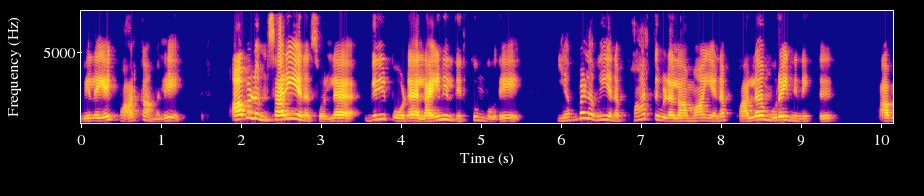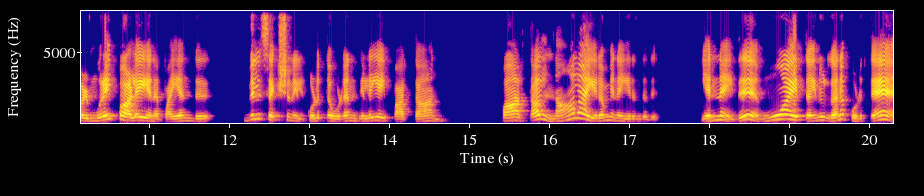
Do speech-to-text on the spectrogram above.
விலையை பார்க்காமலே. அவளும் சரி என சொல்ல பில் போட லைனில் நிற்கும் போதே எவ்வளவு என பார்த்து விடலாமா என பல முறை நினைத்து அவள் முறைப்பாளே என பயந்து பில் செக்ஷனில் கொடுத்தவுடன் விலையை பார்த்தான். பார்த்தால் நாலாயிரம் என இருந்தது. என்ன இது? மூவாயிரத்து ஐநூறு தானே கொடுத்தேன்?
